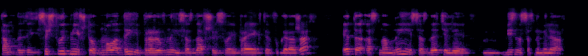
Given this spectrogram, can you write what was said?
там э, существует миф, что молодые, прорывные, создавшие свои проекты в гаражах, это основные создатели бизнесов на миллиард.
